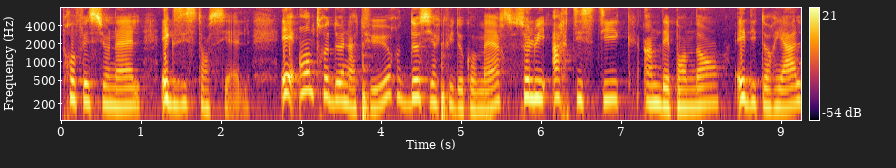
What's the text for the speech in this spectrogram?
professionnelle, existentielle. Et entre deux natures, deux circuits de commerce, celui artistique, indépendant, éditorial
